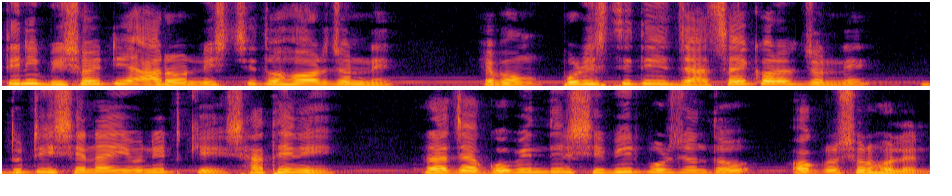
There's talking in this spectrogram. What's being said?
তিনি বিষয়টি আরও নিশ্চিত হওয়ার জন্যে এবং পরিস্থিতি যাচাই করার জন্যে দুটি সেনা ইউনিটকে সাথে নিয়ে রাজা গোবিন্দের শিবির পর্যন্ত অগ্রসর হলেন।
